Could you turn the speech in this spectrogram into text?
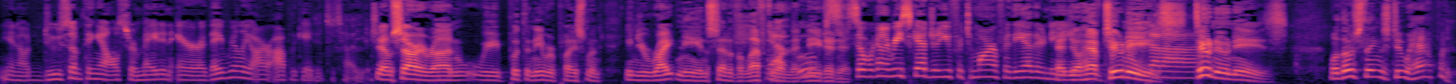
you know, do something else or made an error, they really are obligated to tell you. Gee, I'm sorry, Ron. We put the knee replacement in your right knee instead of the left Yeah, one that oops. needed it. So we're going to reschedule you for tomorrow for the other knee. and you'll have two knees, Ta-da. two new knees. Well, those things do happen.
